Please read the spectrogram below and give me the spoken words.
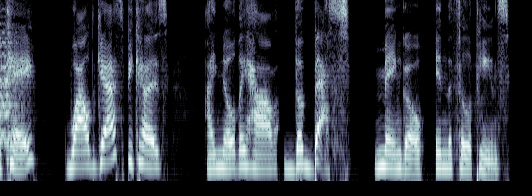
Okay. Wild guess because I know they have the best mango in the Philippines.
